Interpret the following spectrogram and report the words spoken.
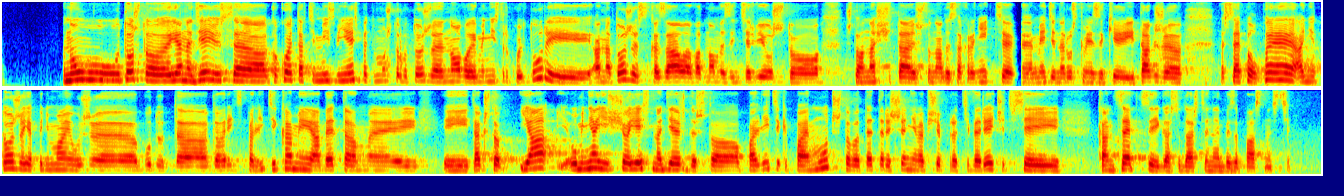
Ну, то, что я надеюсь, э, какой-то оптимизм есть, потому что вот тоже новый министр культуры, она тоже сказала в одном из интервью, что, что она считает, что надо сохранить э, медиа на русском языке. И также с СПЛП, они тоже, я понимаю, уже будут uh, говорить с политиками об этом. И, и так что я, у меня еще есть надежда, что политики поймут, что вот это решение вообще противоречит всей концепции государственной безопасности.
